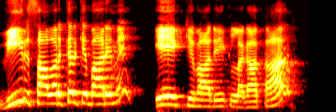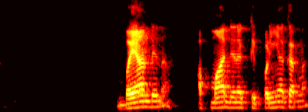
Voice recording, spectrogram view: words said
वीर सावरकर के बारे में एक के बाद एक लगातार बयान देना, अपमानजनक टिप्पणियाँ करना।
